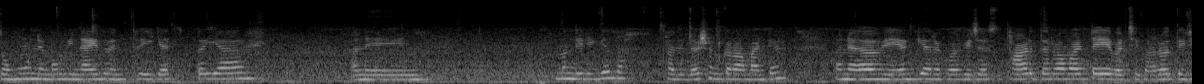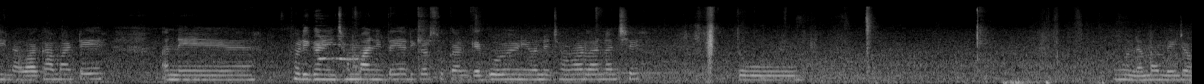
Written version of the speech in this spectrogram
તો હું ને મમ્મી નાઈ ધોઈને થઈ ગયા તૈયાર. અને મંદિરે ગયા હતા ખાલી દર્શન કરવા માટે. અને હવે અગિયારક વાગે જઈશું થાળ ધરવા માટે, પછી પાર્વતીજીના વાઘા માટે અને થોડી ઘણી જમવાની તૈયારી કરશું, કારણ કે ગોળણીઓને જમાડવાના છે. તો હું ને મમ્મી જો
